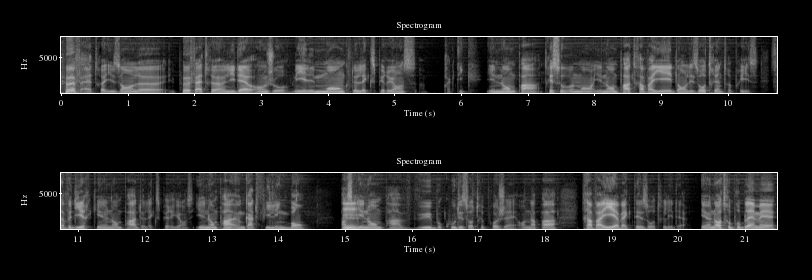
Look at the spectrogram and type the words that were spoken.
peuvent être, ils, ont le, peuvent être un leader un jour, mais ils manquent de l'expérience pratique. Ils n'ont pas, très souvent, ils n'ont pas travaillé dans les autres entreprises. Ça veut dire qu'ils n'ont pas de l'expérience. Ils n'ont pas un gut feeling bon parce hmm. qu'ils n'ont pas vu beaucoup des autres projets. On n'a pas travaillé avec des autres leaders. Et un autre problème est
